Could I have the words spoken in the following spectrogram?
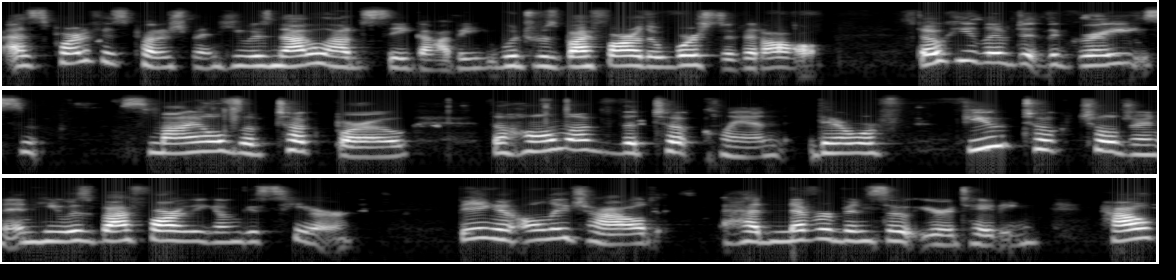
As part of his punishment, he was not allowed to see Gobby, which was by far the worst of it all. Though he lived at the great Smials of Tookborough, the home of the Took clan, there were few Took children, and he was by far the youngest here. Being an only child had never been so irritating. How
